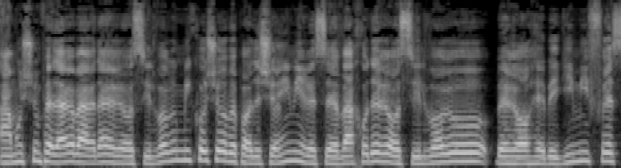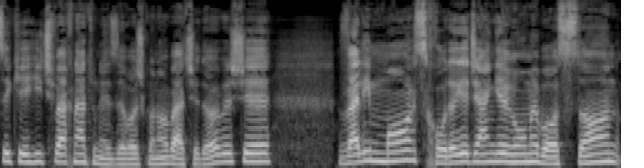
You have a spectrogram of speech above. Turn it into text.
عموشون پدر و برادر رئاسیلوا رو می‌کشه و به پادشاهی می‌رسه و خود رئاسیلوا رو به راهبگی میفرسته که هیچ وقت نتونه ازدواج کنه و بچه دار بشه. ولی مارس خدای جنگ روم باستان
